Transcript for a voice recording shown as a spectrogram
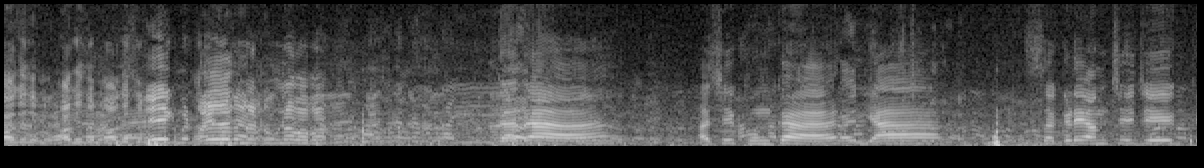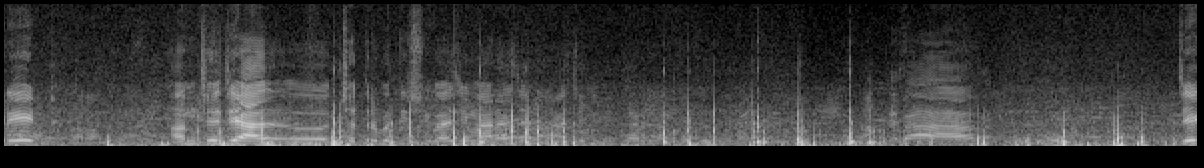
आगे चलो आगे चलो आगे चलो। एक मिनट एक मिनट रुकना बाबा। दादा असे खुंकार या सगळे आमचे जे ग्रेट आमचे जे छत्रपती शिवाजी महाराज ना जे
